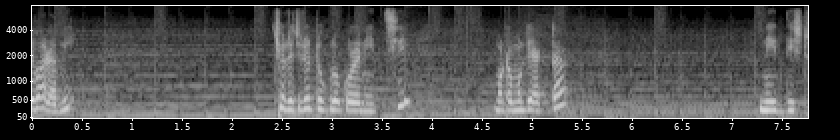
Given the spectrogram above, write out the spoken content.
এবার আমি ছোট ছোট টুকরো করে নিচ্ছি। মোটামুটি একটা নির্দিষ্ট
